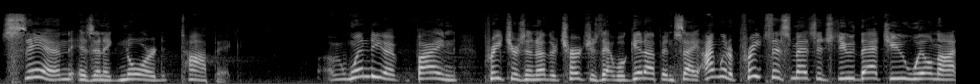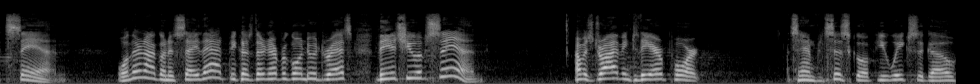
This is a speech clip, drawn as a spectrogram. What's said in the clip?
Sin is an ignored topic. Uh, when do you find preachers in other churches that will get up and say, I'm going to preach this message to you that you will not sin? Well, they're not going to say that because they're never going to address the issue of sin. I was driving to the airport in San Francisco a few weeks ago,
